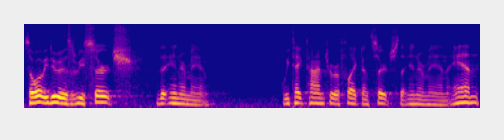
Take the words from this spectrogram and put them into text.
So, what we do is we search the inner man. We take time to reflect and search the inner man and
